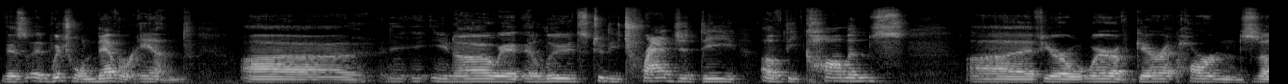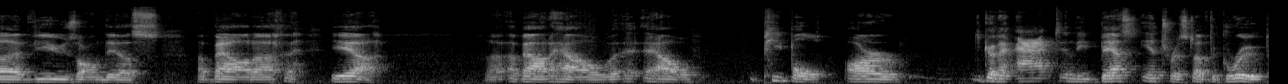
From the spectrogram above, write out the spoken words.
this which will never end. Uh, you know, it alludes to the tragedy of the commons uh, if you're aware of Garrett Hardin's uh, views on this, about uh, yeah, uh, about how how people are going to act in the best interest of the group.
